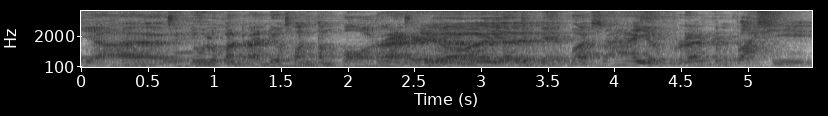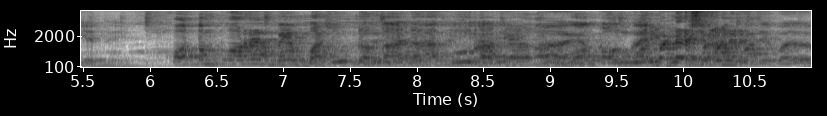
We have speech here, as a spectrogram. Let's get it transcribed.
Ya dulu kan radio kontemporer. Ya ya dia bebas aja friend Kontemplasi gitu. kontemporer bebas udah nggak ada aturan ya kan? Oh, iya. mau tahun Ah, 2000 bener sih bener sih baru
